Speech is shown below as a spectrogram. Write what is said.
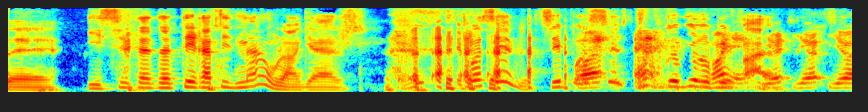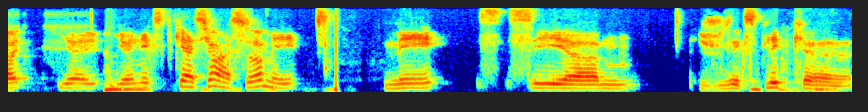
euh, Il s'est adapté rapidement au langage. C'est possible. C'est possible. Il y, a- une explication à ça, mais, mais c'est. euh, je vous explique. euh,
